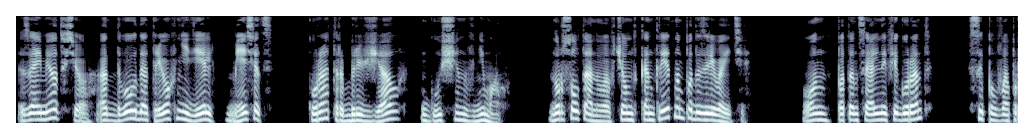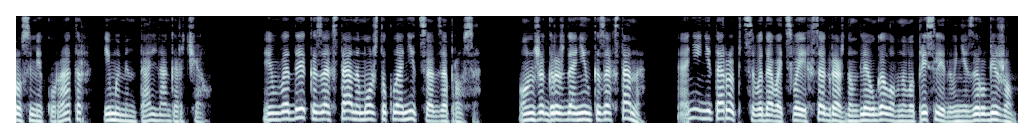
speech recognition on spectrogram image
займет все от двух до трех недель, месяц. Куратор брюзжал, Гущин внимал. Нурсултанова в чем-то конкретном подозреваете? Он потенциальный фигурант? Сыпал вопросами куратор и моментально огорчал. МВД Казахстана может уклониться от запроса. Он же гражданин Казахстана. Они не торопятся выдавать своих сограждан для уголовного преследования за рубежом.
